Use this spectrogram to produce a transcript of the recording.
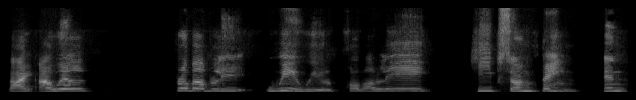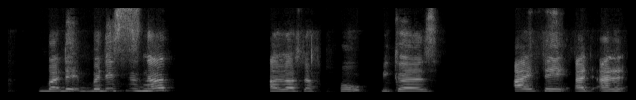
Like I will probably, we will probably keep some pain, and but but this is not a loss of hope because I think I, I,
